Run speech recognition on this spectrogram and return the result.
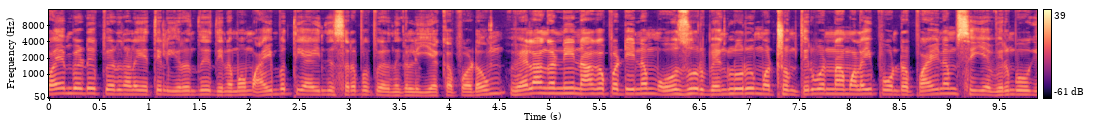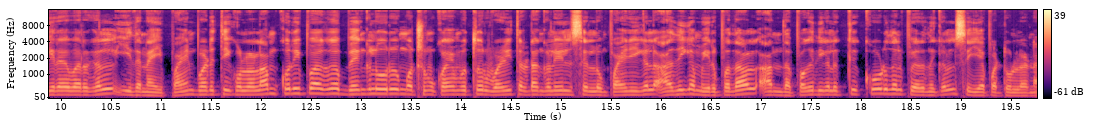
கோயம்பேடு பேருந்து நிலையத்தில் இருந்து தினமும் ஐம்பத்தி ஐந்து சிறப்பு பேருந்துகள் இயக்கப்படும். வேளாங்கண்ணி நாகப்பட்டினம் ஓசூர் பெங்களூரு மற்றும் திருவண்ணாமலை போன்ற பயணம் செய்ய விரும்புகிறவர்கள் இதனை பயன்படுத்திக் கொள்ளலாம். குறிப்பாக பெங்களூரு மற்றும் கோயம்புத்தூர் வழித்தடங்களில் செல்லும் பயணிகள் அதிகம் இருப்பதால் அந்த பகுதிகளுக்கு கூடுதல் பேருந்துகள் செய்யப்பட்டுள்ளன.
